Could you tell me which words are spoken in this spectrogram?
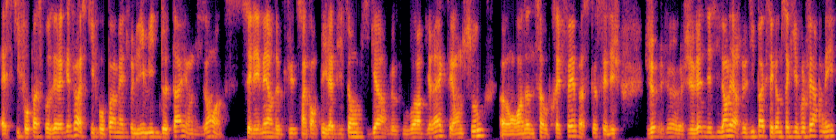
Est-ce qu'il faut pas se poser la question? Est-ce qu'il faut pas mettre une limite de taille en disant c'est les maires de plus de 50 000 habitants qui gardent le pouvoir direct et en dessous euh, on redonne ça au préfet parce que c'est les je, je, je vais des idées en l'air. Je ne dis pas que c'est comme ça qu'il faut le faire, mais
